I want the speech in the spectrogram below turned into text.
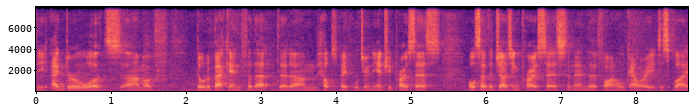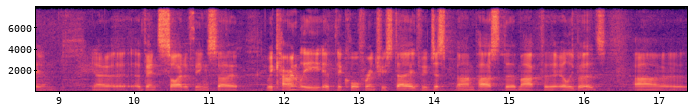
the AGDA Awards. Um, I've built a back end for that that um, helps people during the entry process, also the judging process, and then the final gallery display and you know events side of things. So we're currently at the call for entry stage. We've just um, passed the mark for the early birds. Uh,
